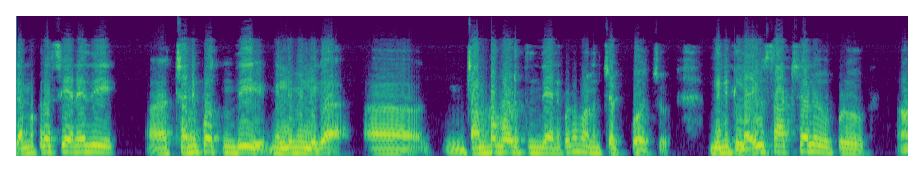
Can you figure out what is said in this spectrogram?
డెమోక్రసీ అనేది చనిపోతుంది మెల్లిమెల్లిగా ఆ చంపబడుతుంది అని కూడా మనం చెప్పుకోవచ్చు. దీనికి లైవ్ సాక్ష్యాలు ఇప్పుడు ఆ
